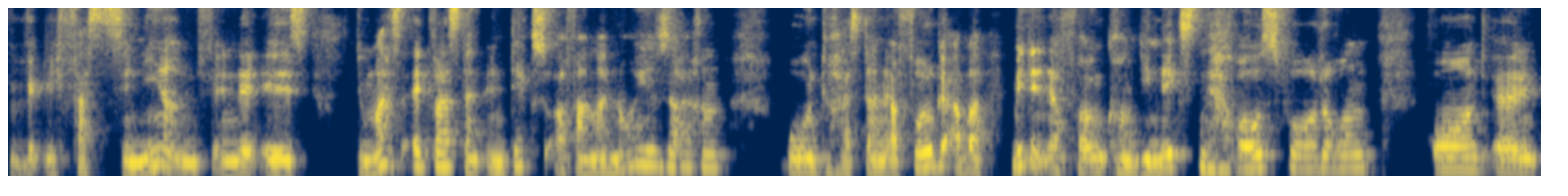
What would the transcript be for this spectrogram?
wirklich faszinierend finde, ist, du machst etwas, dann entdeckst du auf einmal neue Sachen und hast dann Erfolge, aber mit den Erfolgen kommen die nächsten Herausforderungen. Und äh,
